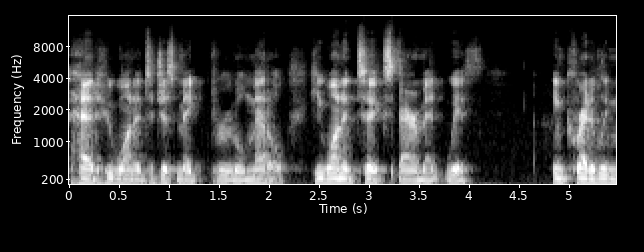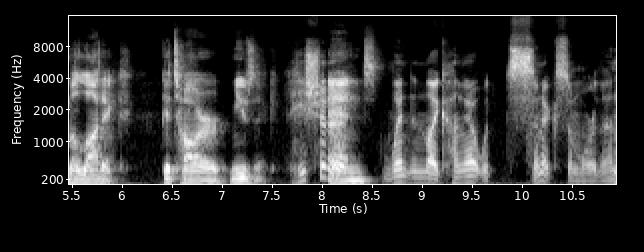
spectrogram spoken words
head who wanted to just make brutal metal. He wanted to experiment with incredibly melodic guitar music. He should have And went and like hung out with Cynic some more then.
